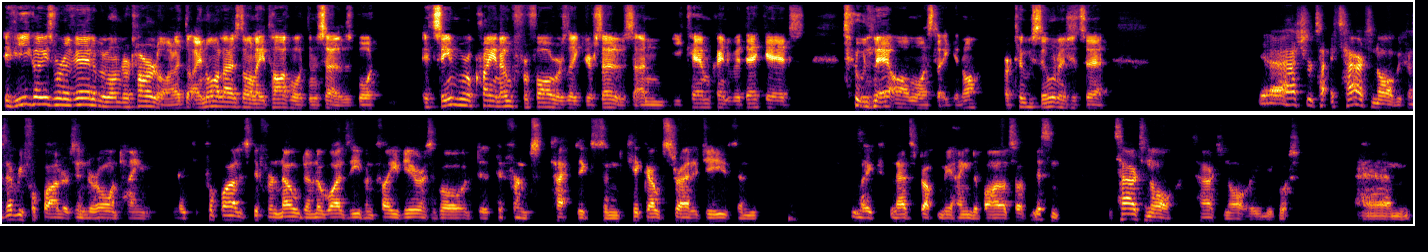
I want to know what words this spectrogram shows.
if you guys were available under Turlough, and I, I know lads don't like talking about themselves, but it seemed we were crying out for forwards like yourselves, and you came kind of a decade too late almost, like, you know, or too soon, I should say. Yeah. It's hard to know because every footballer is in their own time. Like football is different now than it was even five years ago. The different tactics and kick-out strategies and like lads dropping behind the ball. So listen, it's hard to know. It's hard to know really, but um,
